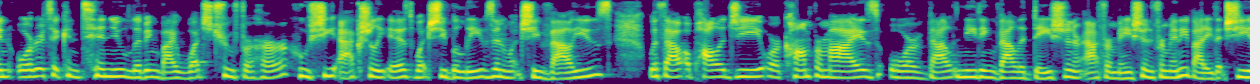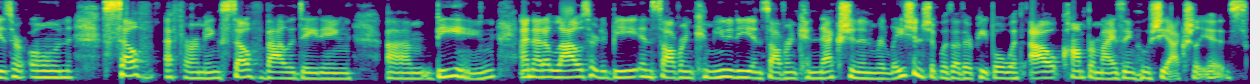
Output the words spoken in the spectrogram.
in order to continue living by what's true for her, who she actually is, what she believes in, what she values, without apology or compromise or val- needing validation or affirmation from anybody, that she is her own self affirming, self validating um, being, and that allows her to be in sovereign community and sovereign connection and relationship with other people without compromising who she actually is.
